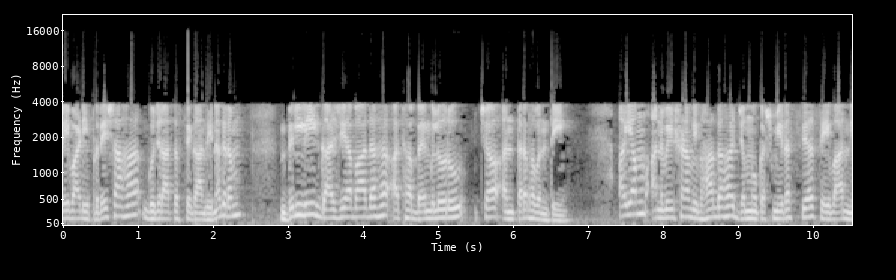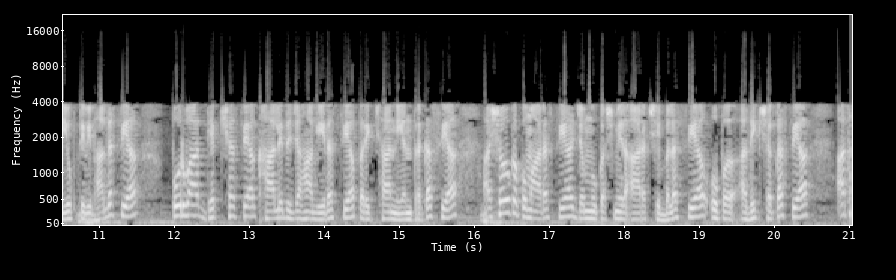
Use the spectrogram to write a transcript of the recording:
रेवाड़ी प्रदेशा, गुजरातस्य गांधीनगरं दिल्ली, गाजियाबाद अथ बेंगलुरू च अन्तर्भवन्ति। अयम् अन्वेषण विभाग जम्मूकश्मीरस्य सेवानियुक्तिविभागस्य पूर्वाध्यक्षस्य खालिद जहांगीरस्य परीक्षा नियन्त्रकस्य अशोककुमारस्य जम्मूकश्मीर आरक्षिबलस्य उप अधीक्षकस्य, अथ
